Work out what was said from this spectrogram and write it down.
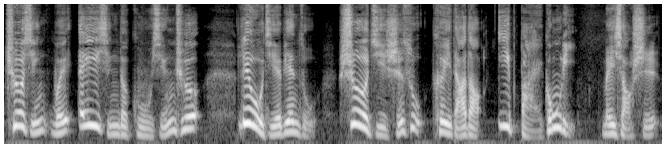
车型为 A 型的鼓型车，六节编组，设计时速可以达到一百公里每小时。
